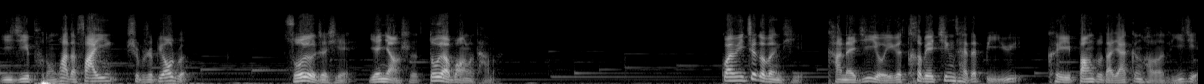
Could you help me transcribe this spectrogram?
以及普通话的发音是不是标准？所有这些演讲时都要忘了他们。关于这个问题。卡耐基有一个特别精彩的比喻，可以帮助大家更好的理解。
